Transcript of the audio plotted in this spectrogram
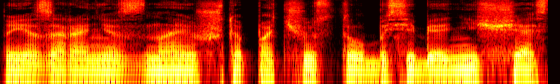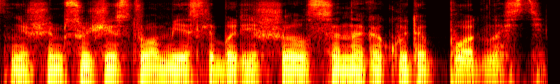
Но я заранее знаю, что почувствовал бы себя несчастнейшим существом, если бы решился на какую-то подлость.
